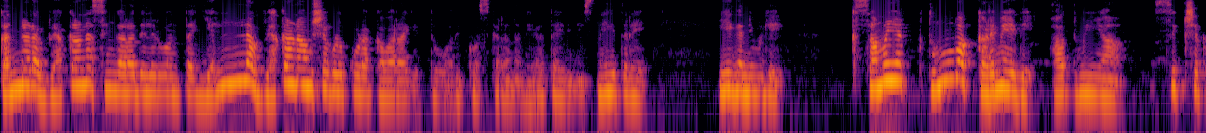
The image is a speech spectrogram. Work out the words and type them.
ಕನ್ನಡ ವ್ಯಾಕರಣ ಸಿಂಗಾರದಲ್ಲಿರುವಂಥ ಎಲ್ಲ ವ್ಯಾಕರಣಾಂಶಗಳು ಕೂಡ ಕವರ್ ಆಗಿತ್ತು. ಅದಕ್ಕೋಸ್ಕರ ನಾನು ಹೇಳ್ತಾ ಇದ್ದೀನಿ, ಸ್ನೇಹಿತರೆ, ಈಗ ನಿಮಗೆ ಸಮಯ ತುಂಬ ಕಡಿಮೆ ಇದೆ. ಆತ್ಮೀಯ ಶಿಕ್ಷಕ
